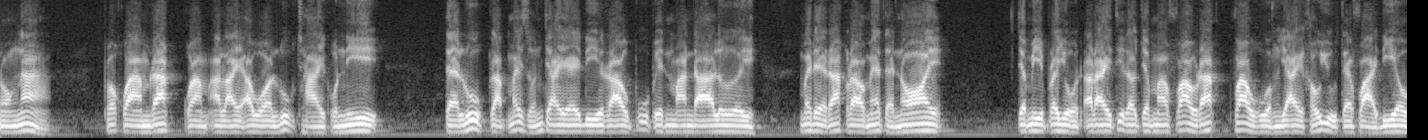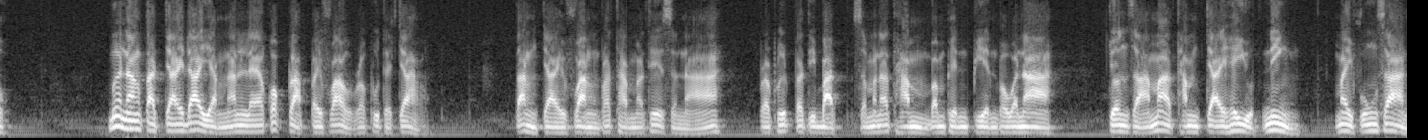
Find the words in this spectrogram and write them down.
นองหน้า เพราะความรักความอะไรอาวรณ์ลูกชายคนนี้ แต่ลูกกลับไม่สนใจใยดีเราผู้เป็นมารดาเลย ไม่ได้รักเราแม้แต่น้อย จะมีประโยชน์อะไรที่เราจะมาเฝ้ารัก เฝ้าห่วงใยเขาอยู่แต่ฝ่ายเดียว เมื่อนางตัดใจได้อย่างนั้นแล้วก็กลับไปเฝ้าพระพุทธเจ้า ตั้งใจฟังพระธรรมเทศนา ประพฤติปฏิบัติ สมณธรรมบำเพ็ญเพียรภาวนา จนสามารถทำใจให้หยุดนิ่ง ไม่ฟุ้งซ่าน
